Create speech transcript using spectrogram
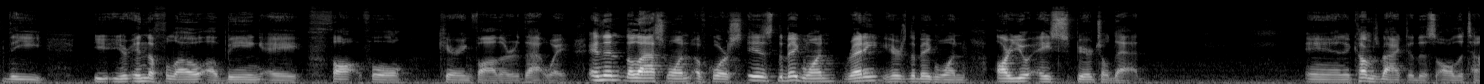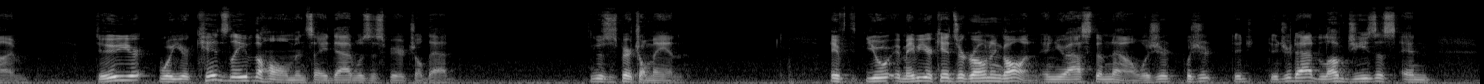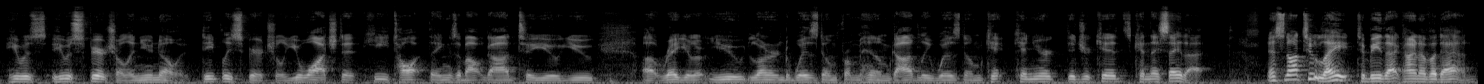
the you're in the flow of being a thoughtful, caring father that way. And then the last one, of course, is the big one. Ready? Here's the big one. Are you a spiritual dad? And it comes back to this all the time. Do your will your kids leave the home and say dad was a spiritual dad? He was a spiritual man if you maybe your kids are grown and gone and you ask them now was your was your did, did your dad love jesus? And he was he was spiritual and you know it deeply spiritual. You watched it. He taught things about god to you. You uh, regular you learned wisdom from him godly wisdom. Can, can your did your kids can they say that? It's not too late to be that kind of a dad.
